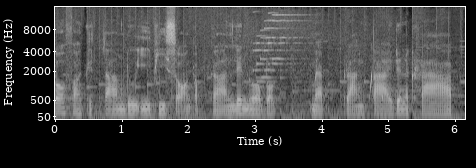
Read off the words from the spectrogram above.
ก็ฝากติดตามดู EP 2 กับการเล่น Roblox แมป รางตายด้วยนะครับ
